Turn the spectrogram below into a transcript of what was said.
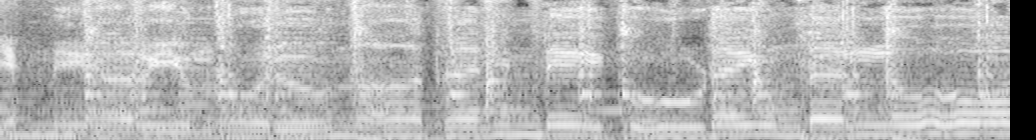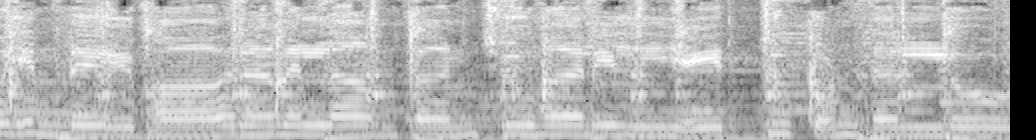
എന്നെ അറിയുന്നൊരു നാഥനിന്റെ കൂടെയുണ്ടല്ലോ. എന്റെ ഭാരമെല്ലാം തൻ ചുമലിൽ ഏറ്റുകൊണ്ടല്ലോ.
